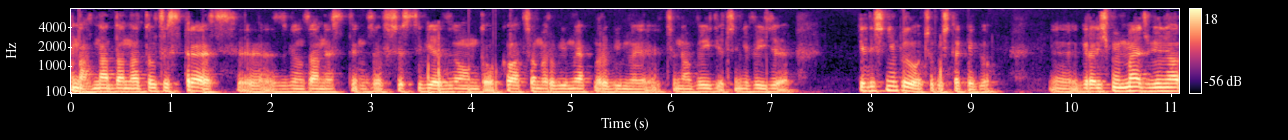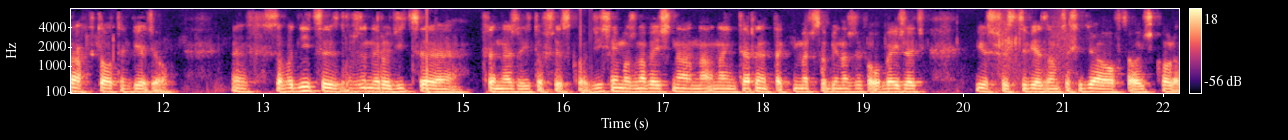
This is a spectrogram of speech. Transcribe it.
na, na, na duży stres y, związany z tym, że wszyscy wiedzą dookoła, co my robimy, jak my robimy, czy nam wyjdzie, czy nie wyjdzie. Kiedyś nie było czegoś takiego. Y, graliśmy mecz w juniorach, kto o tym wiedział? Y, Zawodnicy z drużyny, rodzice, trenerzy i to wszystko. Dzisiaj można wejść na, na, na internet, taki mecz sobie na żywo obejrzeć już wszyscy wiedzą, co się działo w całej szkole.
